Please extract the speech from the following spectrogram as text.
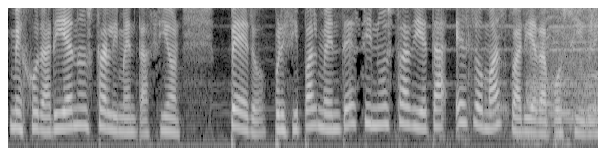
mejoraría nuestra alimentación, pero principalmente si nuestra dieta es lo más variada posible.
